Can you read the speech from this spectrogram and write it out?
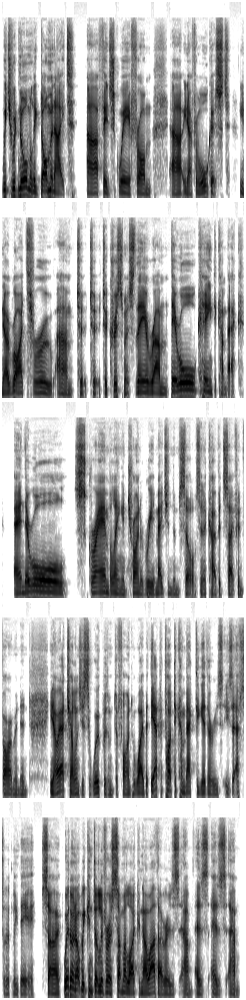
which would normally dominate uh, Fed Square from, uh, you know, from August, you know, right through um, to, to, to Christmas, they're um, they're all keen to come back and they're all scrambling and trying to reimagine themselves in a COVID safe environment. And, you know, our challenge is to work with them to find a way. But the appetite to come back together is is absolutely there. So whether or not we can deliver a summer like no other, as um, as as um,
